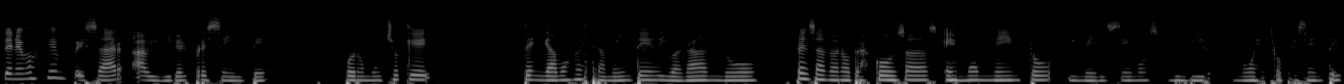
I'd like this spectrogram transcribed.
tenemos que empezar a vivir el presente por mucho que tengamos nuestra mente divagando, pensando en otras cosas, es momento y merecemos vivir nuestro presente.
